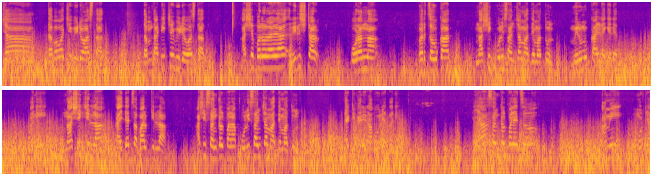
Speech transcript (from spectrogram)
ज्या दबावाचे व्हिडिओ असतात दमदाटीचे व्हिडिओ असतात असे बनवणाऱ्या रील स्टार पोरांना भर चौकात नाशिक पोलिसांच्या माध्यमातून मिरवणूक काढल्या गेल्यात. आणि नाशिक जिल्हा कायद्याचा बालकिल्ला अशी संकल्पना पोलिसांच्या माध्यमातून त्या ठिकाणी राबवण्यात आली. या संकल्पनेचं आम्ही मोठ्या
